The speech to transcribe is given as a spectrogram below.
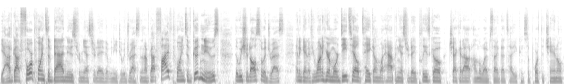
yeah, I've got four points of bad news from yesterday that we need to address. And then I've got five points of good news that we should also address. And again, if you want to hear a more detailed take on what happened yesterday, please go check it out on the website. That's how you can support the channel.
